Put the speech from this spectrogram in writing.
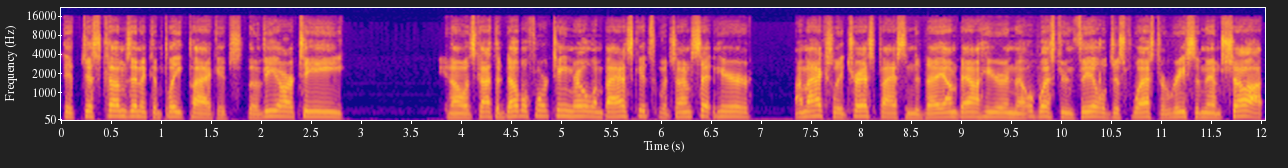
it just comes in a complete package. The VRT, you know, it's got the double 14 rolling baskets, which I'm sitting here. I'm actually trespassing today. I'm down here in the western field just west of Reese and them shop.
